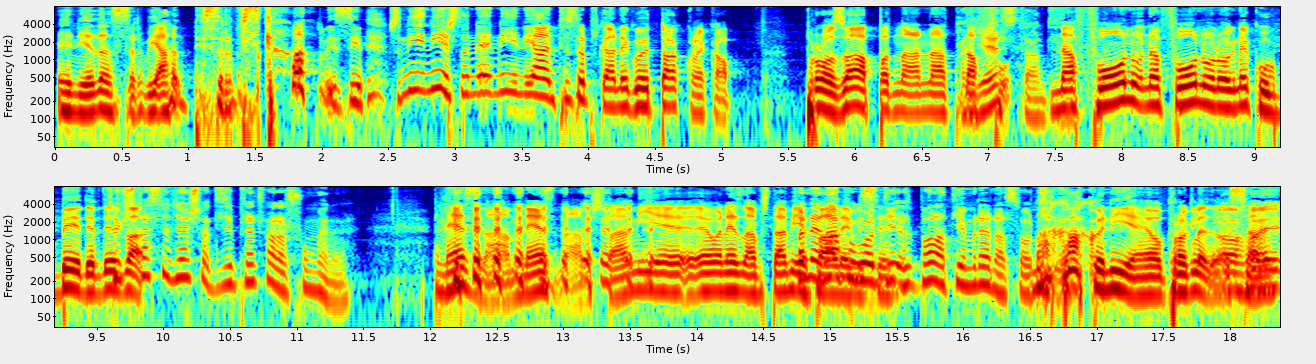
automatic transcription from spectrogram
N1 Srbija antisrpska mislim što nije nije što ne nije ni antisrpska nego je tako neka prozapadna na Pa na, fo- jest na fonu na fonu onog nekog Ček, B92 šta se dešava? Ti se pretvaraš u mene. Ne znam, ne znam šta mi je, evo ne znam šta mi Pa je, ne, pale mi napokon se. ti, pola ti je mrena s Ma očima. kako nije, evo progledao sam. Ovaj, e,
